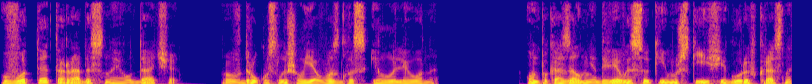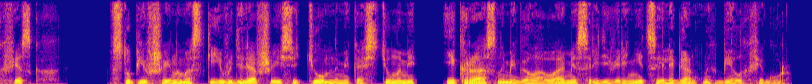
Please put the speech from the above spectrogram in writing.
Вот это радостная удача! Вдруг услышал я возглас Иллалиона. Он показал мне две высокие мужские фигуры в красных фесках, вступившие на мостки и выделявшиеся темными костюмами и красными головами среди вереницы элегантных белых фигур.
